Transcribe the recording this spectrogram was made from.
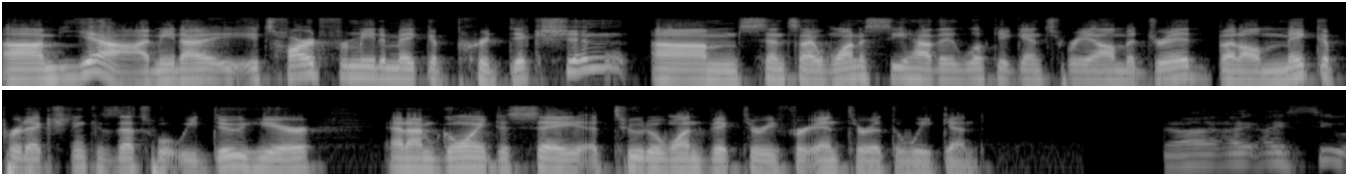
Um, yeah, I mean, I, it's hard for me to make a prediction um, since I want to see how they look against Real Madrid, but I'll make a prediction because that's what we do here, and I'm going to say a two to one victory for Inter at the weekend. I, I see.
